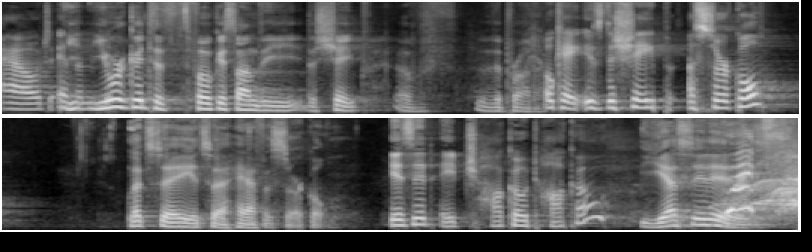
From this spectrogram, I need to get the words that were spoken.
out. And you, the, you were good to focus on the, the shape of the product. okay, is the shape a circle? Let's say it's a half a circle. Is it a Choco Taco? Yes, it is. Nice.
